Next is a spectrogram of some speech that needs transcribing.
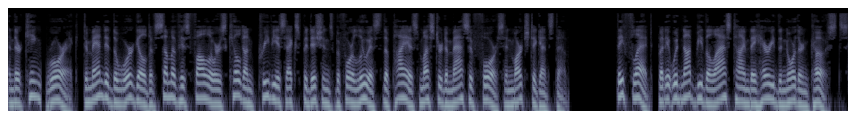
and their king, Rorik, demanded the wergild of some of his followers killed on previous expeditions before Louis the Pious mustered a massive force and marched against them. They fled, but it would not be the last time they harried the northern coasts.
